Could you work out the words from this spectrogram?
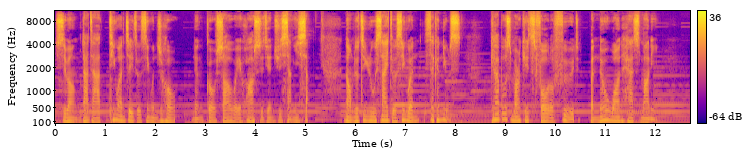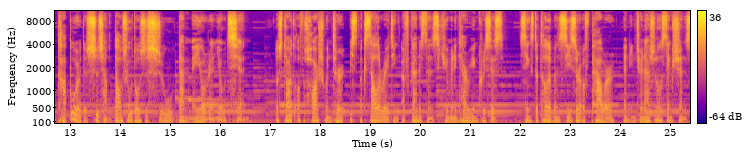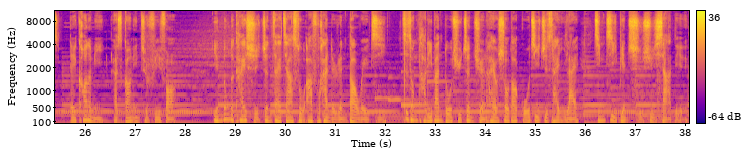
希望大家听完这则新闻之后，能够稍微花时间去想一想。那我们就进入下一则新闻，Second News。Kabul's markets full of food, but no one has money. 卡布尔的市场到处都是食物，但没有人有钱。The start of a harsh winter is accelerating Afghanistan's humanitarian crisis. Since the Taliban seizure of power and international sanctions, the economy has gone into free fall. 严冬的开始正在加速阿富汗的人道危机。自从塔利班夺取政权，还有受到国际制裁以来，经济便持续下跌。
